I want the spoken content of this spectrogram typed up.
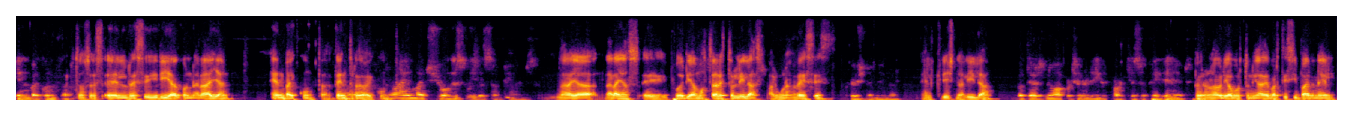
in Vaikuntha. entonces él residiría con Narayan en Vaikunta, dentro de Vaikunta. Narayan might show this Leela sometimes, Naraya- Narayan eh, podría mostrar estos lilas algunas veces, Krishna el Krishna lila, but there's no opportunity to participate in it. pero no habría oportunidad de participar en él.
